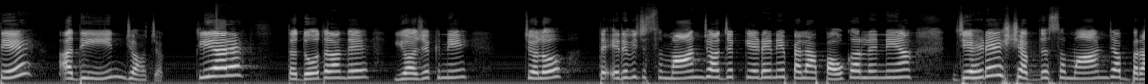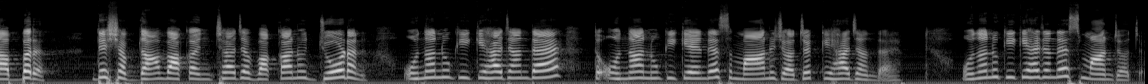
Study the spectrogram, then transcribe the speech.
ਤੇ ਅਧੀਨ ਯੋਜਕ ਕਲੀਅਰ ਹੈ? ਤਾਂ ਦੋ ਤਰ੍ਹਾਂ ਦੇ ਯੋਜਕ ਨੇ। ਚਲੋ, ਤੇ ਇਹਦੇ ਵਿੱਚ ਸਮਾਨ ਯੋਜਕ ਕਿਹੜੇ ਨੇ? ਪਹਿਲਾਂ ਆਪਾਂ ਉਹ ਕਰ ਲੈਨੇ ਆ ਜਿਹੜੇ ਸ਼ਬਦ ਸਮਾਨ ਜਾਂ ਬਰਾਬਰ ਦੇ ਸ਼ਬਦਾਂ, ਵਾਕੰਸ਼ਾਂ ਜਾਂ ਵਾਕਾਂ ਨੂੰ ਜੋੜਨ ਉਹਨਾਂ ਨੂੰ ਕੀ ਕਿਹਾ ਜਾਂਦਾ ਹੈ? ਤਾਂ ਉਹਨਾਂ ਨੂੰ ਕੀ ਕਹਿੰਦੇ ਆ? ਸਮਾਨ ਯੋਜਕ ਕਿਹਾ ਜਾਂਦਾ ਹੈ। ਉਹਨਾਂ ਨੂੰ ਕੀ ਕਿਹਾ ਜਾਂਦਾ ਹੈ? ਸਮਾਨ ਯੋਜਕ।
